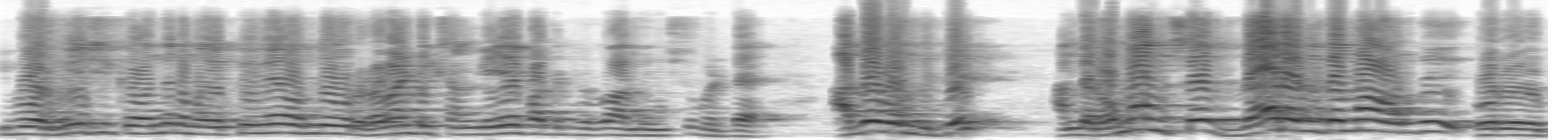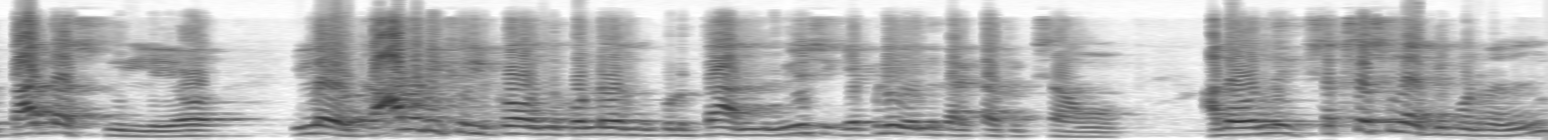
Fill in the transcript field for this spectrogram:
இப்போ ஒரு மியூசிக்கை வந்து நம்ம எப்பயுமே வந்து ஒரு ரொமான்டிக் சாங்லயே பார்த்துட்டு இருக்கோம் அந்த இன்ஸ்ட்ருமெண்ட்டை அதை வந்துட்டு அந்த ரொமான்ஸை வேற விதமா வந்து ஒரு பேட்டாஸ் ஃபீல்லையோ இல்ல ஒரு காமெடி ஃபீலுக்கோ வந்து கொண்டு வந்து கொடுத்தா அந்த மியூசிக் எப்படி வந்து கரெக்டா ஃபிக்ஸ் ஆகும்? அதை வந்து சக்சஸ்ஃபுல்லா எப்படி பண்றதுன்னு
